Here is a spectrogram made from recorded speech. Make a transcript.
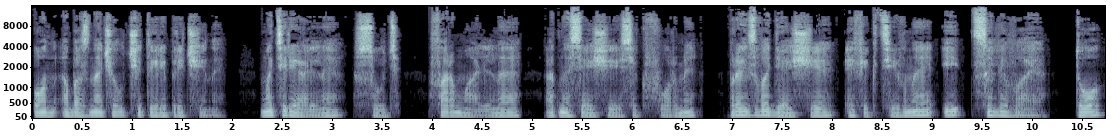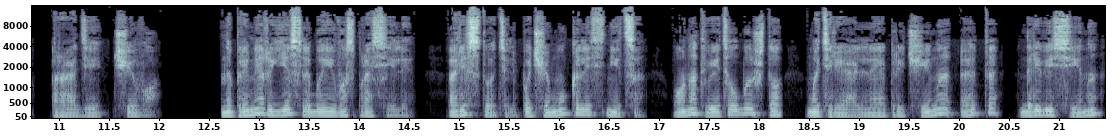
Он обозначил четыре причины. Материальная, суть, формальная, относящаяся к форме, производящая, эффективная и целевая, то, ради чего. Например, если бы его спросили, «Аристотель, почему колесница?» Он ответил бы, что материальная причина — это древесина,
